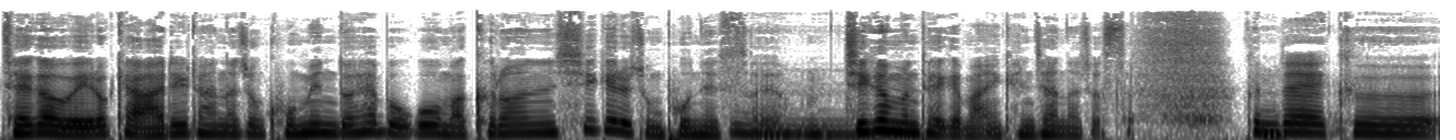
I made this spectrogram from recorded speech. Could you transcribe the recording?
제가 왜 이렇게 아리를 하나 좀 고민도 해보고 막 그런 시기를 좀 보냈어요. 음. 음, 지금은 되게 많이 괜찮아졌어요. 근데 그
